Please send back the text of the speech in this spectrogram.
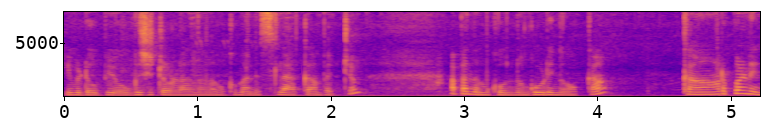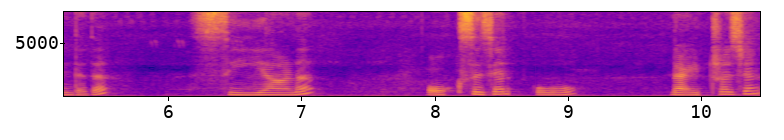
ഇവിടെ ഉപയോഗിച്ചിട്ടുള്ളതെന്ന് നമുക്ക് മനസ്സിലാക്കാൻ പറ്റും. അപ്പം നമുക്കൊന്നും കൂടി നോക്കാം. കാർബണിന്റെത് സി ആണ്. Oxygen O nitrogen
